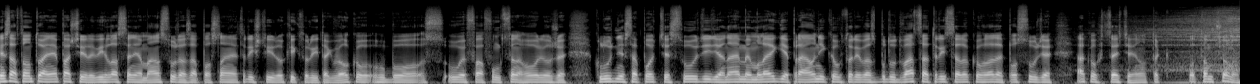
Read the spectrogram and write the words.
mne sa v tomto aj nepáčili vyhlásenia Mansúra za posledné 3-4 roky, ktorý tak veľkou hubo z UEFA funkcionálne hovoril, že kľudne sa poďte súdiť a najmä legie právnikov, ktorí vás budú 20-30 rokov hľadať po súde, ako chcete. No tak potom čo no?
